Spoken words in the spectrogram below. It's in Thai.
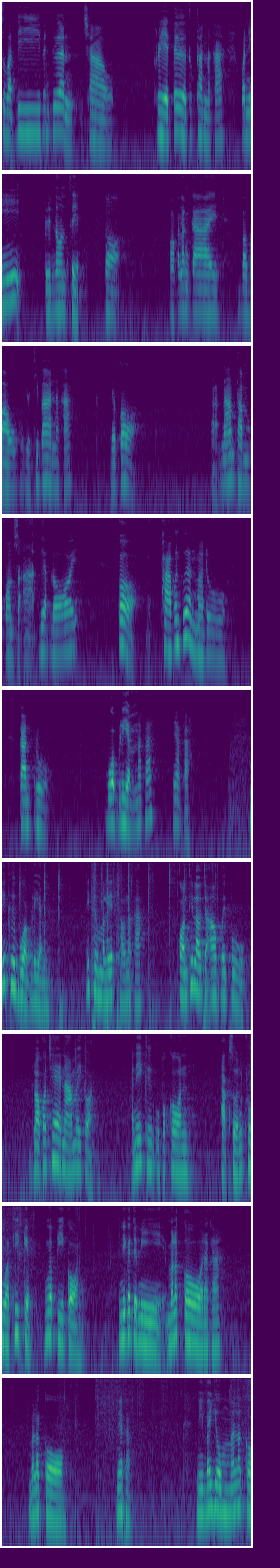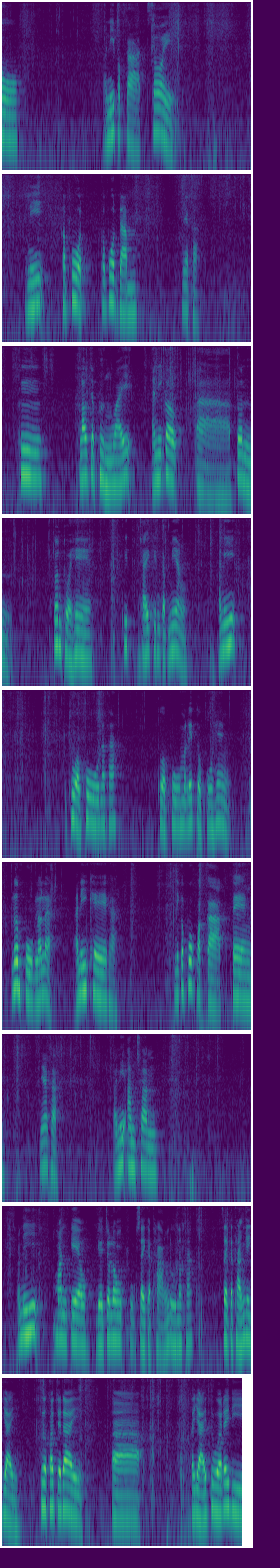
สวัสดีเพื่อนๆชาวครีเอเตอร์ทุกท่านนะคะ วันนี้ตื่นนอนเสร็จก็ออกกำลังกายเบาๆอยู่ที่บ้านนะคะ แล้วก็อาบน้ำทำความสะอาดเรียบร้อย ก็พาเพื่อนๆมาดูการปลูกบวบเหลี่ยมนะคะ เนี่ยค่ะ นี่คือบวบเหลี่ยม นี่คือเมล็ดเขานะคะ ก่อนที่เราจะเอาไปปลูก เราก็แช่น้ำไว้ก่อน อันนี้คืออุปกรณ์ผักสวนครัวที่เก็บเมื่อปีก่อน อันนี้ก็จะมีมะละกอนะคะมะละกอเนี่ยค่ะ มีใบยมมะละกอ อันนี้ประกาศสร้อย อันนี้ข้าวโพดข้าวโพดดำเนี่ยค่ะ คือเราจะผึ่งไว้ อันนี้ก็ ต้นต้นถั่วแฮที่ใช้กินกับเมี่ยง อันนี้ ถั่วพูนะคะ ถั่วพูเมล็ดถั่วพูแห้ง เริ่มปลูกแล้วแหละ อันนี้แครค่ะนนี้ก็พวกผักกาดแตงเนี่ยค่ะ อันนี้อัญชัน อันนี้มันแก้ว เดี๋ยวจะลองปลูกใส่กระถางดูนะคะ ใส่กระถางใหญ่ ๆ เพื่อเขาจะได้อ่า ขยายตัวได้ดี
